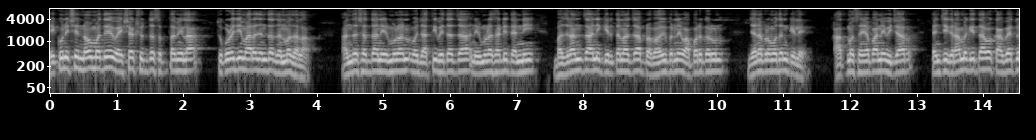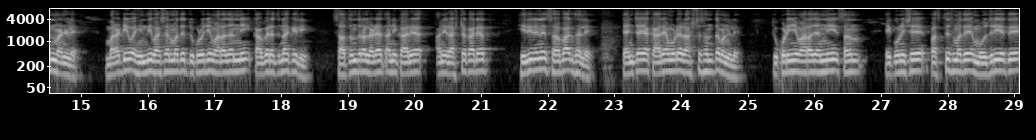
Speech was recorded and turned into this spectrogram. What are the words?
एकोणीसशे नऊमध्ये वैशाख शुद्ध सप्तमीला तुकडोजी महाराज यांचा जन्म झाला. अंधश्रद्धा निर्मूलन व जातीभेदाचा निर्मूलनासाठी त्यांनी भजनांचा आणि कीर्तनाचा प्रभावीपणे वापर करून जनप्रमोदन केले. आत्मसंयपाने विचार त्यांची ग्रामगीता व काव्यातून मांडले. मराठी व हिंदी भाषांमध्ये तुकडोजी महाराजांनी काव्यरचना केली. स्वातंत्र्य लढ्यात आणि कार्य आणि राष्ट्रकार्यात हिरिरीने सहभाग झाले. त्यांच्या या कार्यामुळे राष्ट्रसंत बनले. तुकडोजी महाराजांनी सन एकोणीसशे पस्तीसमध्ये मोझरी येथे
